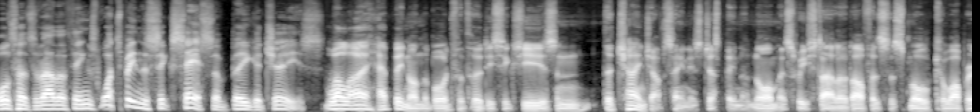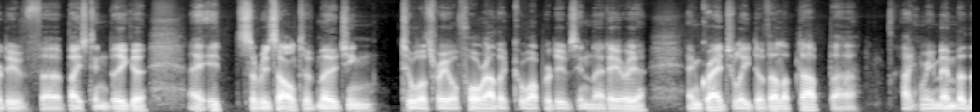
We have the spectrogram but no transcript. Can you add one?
all sorts of other things. What's been the success of Bega Cheese? Well, I have been on the board for 36 years, and the change I've seen has just been enormous. We started off as a small cooperative uh, based in Bega. Uh, it's a result of merging two or three or four other cooperatives in that area and gradually developed up. Uh, I can remember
